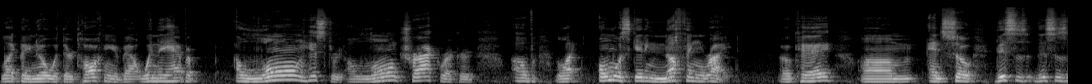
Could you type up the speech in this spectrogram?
like they know what they're talking about when they have a, a long history, a long track record of like almost getting nothing right okay um, and so this is this is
